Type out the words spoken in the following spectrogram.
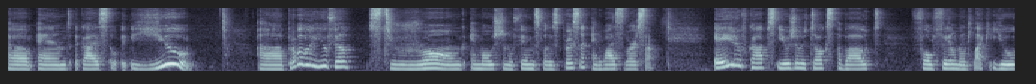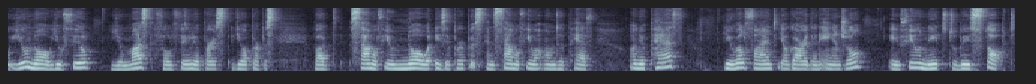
um, and guys, you, uh, probably you feel strong emotional feelings for this person and vice versa. Eight of Cups usually talks about fulfillment, like you you know, you feel you must fulfill your, pers- your purpose. But some of you know what is your purpose and some of you are on the path. On your path, you will find your guardian angel. If you need to be stopped,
